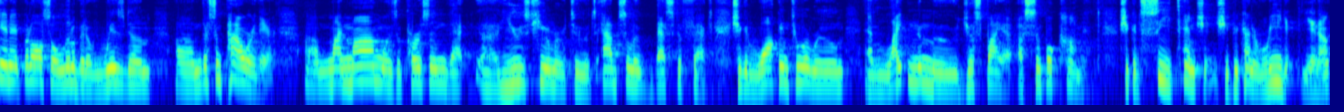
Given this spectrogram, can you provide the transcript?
in it, but also a little bit of wisdom, um, there's some power there. Um, my mom was a person that uh, used humor to its absolute best effect. She could walk into a room and lighten the mood just by a, a simple comment. She could see tension. She could kind of read it, you know?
